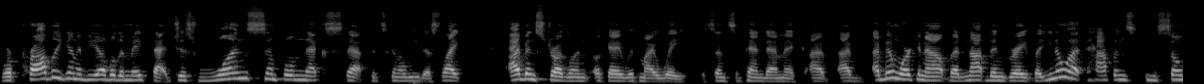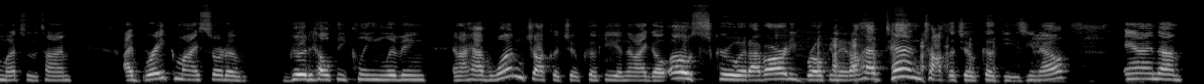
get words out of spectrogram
we're probably going to be able to make that just one simple next step that's going to lead us. Like I've been struggling, okay, with my weight since the pandemic. I've, I've, I've been working out, but not been great. But you know what happens so much of the time? I break my sort of good, healthy, clean living, and I have one chocolate chip cookie, and then I go, oh, screw it. I've already broken it. I'll have 10 chocolate chip cookies, you know? And um,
